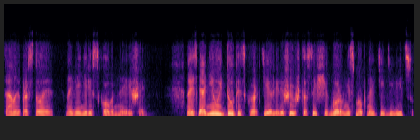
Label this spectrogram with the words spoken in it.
Самое простое, наименее рискованное решение. Но если они уйдут из квартиры, решив, что сыщик Горов не смог найти девицу,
